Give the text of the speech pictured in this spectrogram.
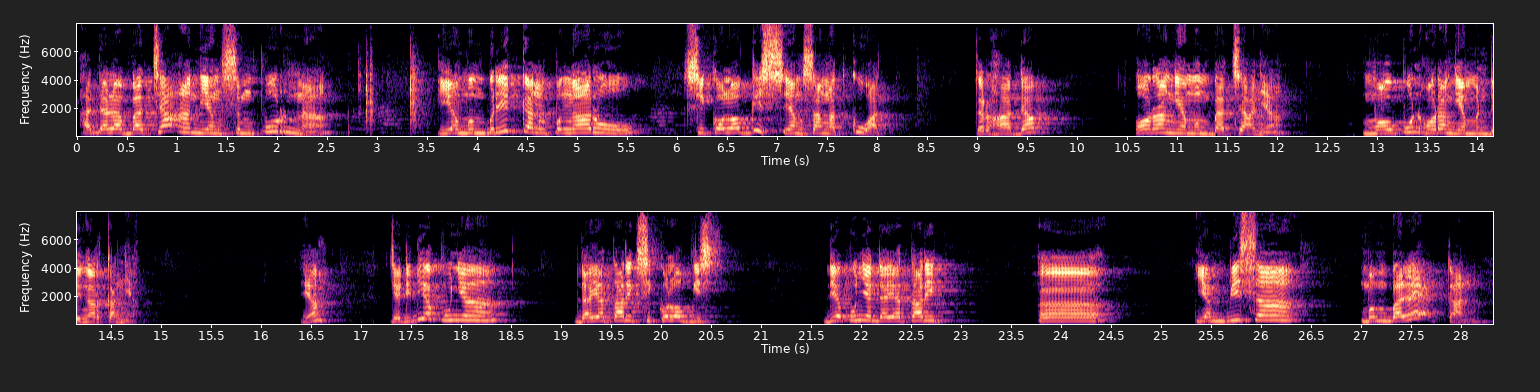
adalah bacaan yang sempurna yang memberikan pengaruh psikologis yang sangat kuat terhadap orang yang membacanya maupun orang yang mendengarkannya. Ya. Jadi dia punya daya tarik psikologis. Dia punya daya tarik uh, yang bisa membalikkan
